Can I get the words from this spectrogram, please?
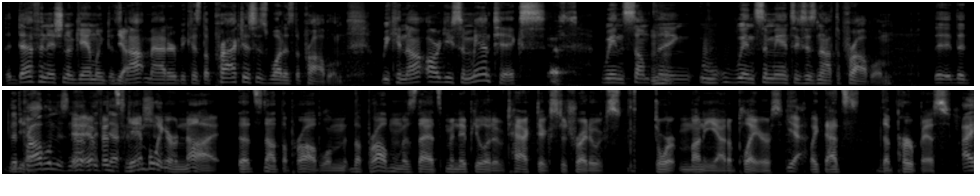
The definition of gambling does Yeah. not matter because the practice is what is the problem. We cannot argue semantics Yes. when something mm-hmm. when semantics is not the problem. The the, the Yeah. problem is not if the it's definition. gambling or not, that's not the problem. The problem is that it's manipulative tactics to try to extort money out of players. Yeah. Like that's the purpose. I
